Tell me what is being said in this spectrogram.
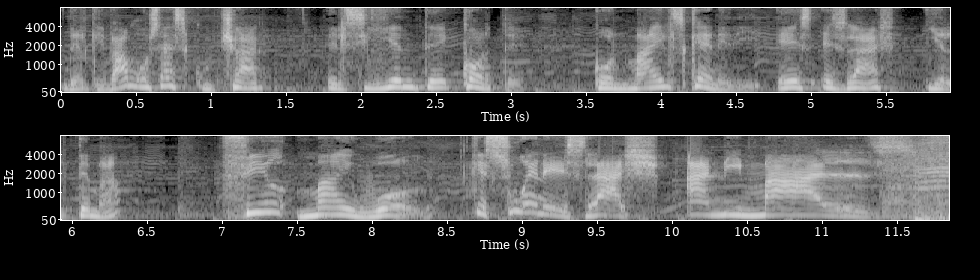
del que vamos a escuchar el siguiente corte. Con Miles Kennedy es Slash y el tema Feel My World. Que suene Slash Animals.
